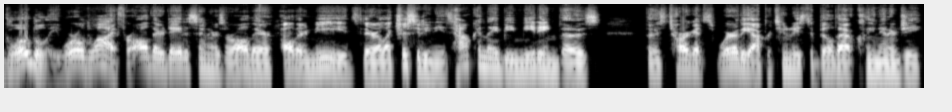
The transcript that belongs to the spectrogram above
globally, worldwide for all their data centers or all their all their needs, their electricity needs. How can they be meeting those those targets? Where are the opportunities to build out clean energy?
